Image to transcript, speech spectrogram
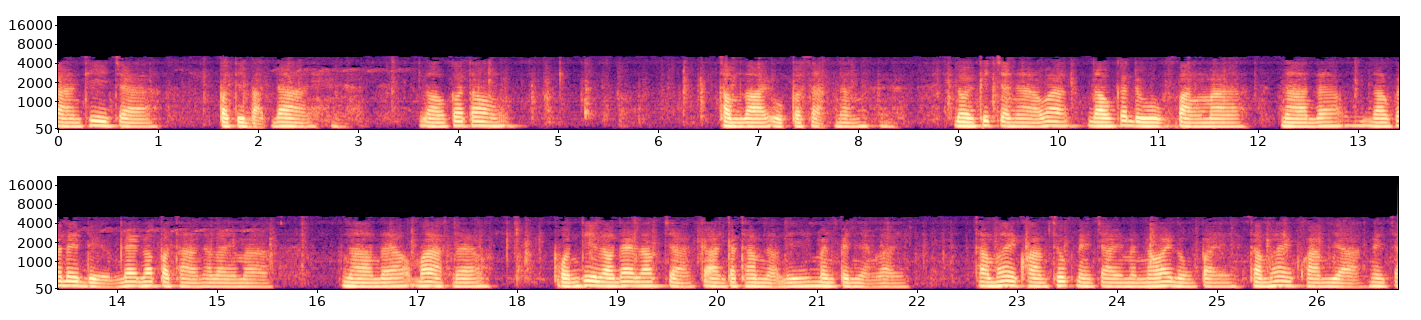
การที่จะปฏิบัติได้ เราก็ต้องทำลายอุปสรรคนั้น โดยพิจารณาว่าเราก็ดูฟังมานานแล้ว เราก็ได้ดื่มได้รับประทานอะไรมานานแล้วมากแล้ว ผลที่เราได้รับจากการกระทำเหล่านี้มันเป็นอย่างไรทำให้ความทุกข์ในใจมันน้อยลงไปทำให้ความอยากในใจ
